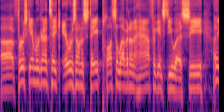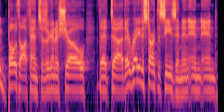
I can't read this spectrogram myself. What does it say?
Uh, first game, we're going to take Arizona State plus 11 and a half against USC. I think both offenses are going to show that uh, they're ready to start the season, and and and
